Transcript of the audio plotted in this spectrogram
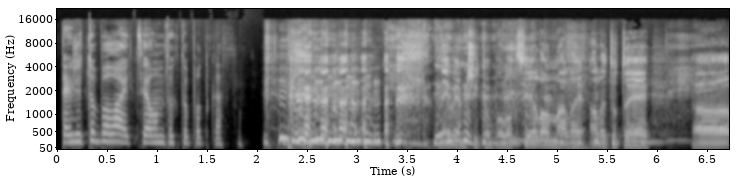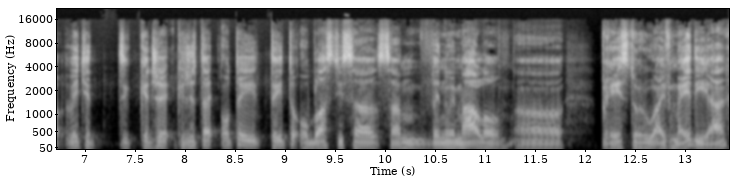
Takže to bolo aj cieľom tohto podcastu. Neviem, či to bolo cieľom, ale, ale toto je, uh, viete, keďže, keďže ta, o tej, tejto oblasti sa, sa venuje málo uh, priestoru aj v médiách,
